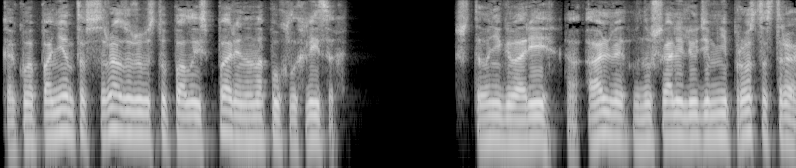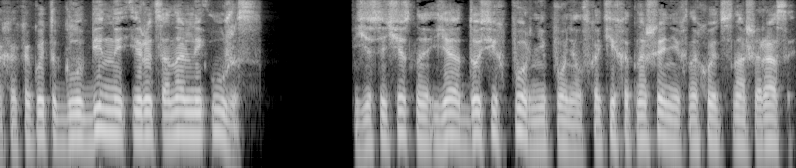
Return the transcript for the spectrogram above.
как у оппонентов сразу же выступала испарина на пухлых лицах. Что ни говори, а Альве внушали людям не просто страх, а какой-то глубинный иррациональный ужас. Если честно, я до сих пор не понял, в каких отношениях находятся наши расы.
